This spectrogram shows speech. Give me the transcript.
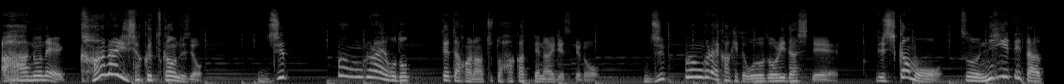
あのねかなり尺使うんですよ。10分ぐらい踊ってたかな？ちょっと測ってないですけど10分ぐらいかけて踊り出してでしかもその逃げてた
